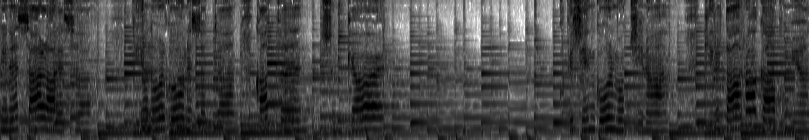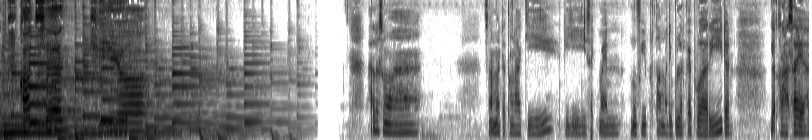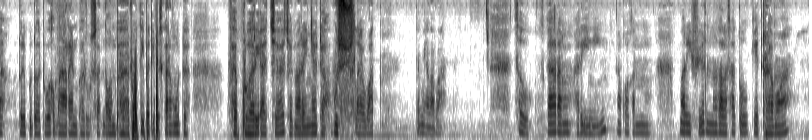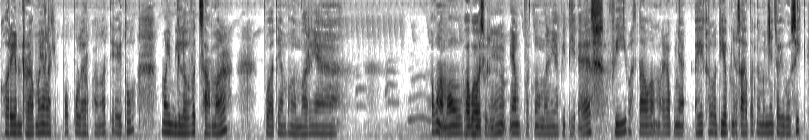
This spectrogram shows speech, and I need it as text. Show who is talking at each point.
Speaker 1: 우린 햇살 아래서 뛰어놀곤 했었던 가쁜 숨결. 굽히신 골목 지나 길을 따라가 보면 같은 기억.
Speaker 2: Halo semua, selamat datang lagi di segmen movie pertama di bulan Februari dan gak kerasa ya 2022 kemarin barusan tahun baru tiba-tiba sekarang udah Februari aja Januarinya udah hus lewat. Tapi gak apa-apa. So sekarang hari ini aku akan mereview tentang salah satu k-drama Korean drama yang lagi populer banget yaitu My Beloved Summer. Buat yang penggemarnya aku nggak mau bawa-bawa sebenarnya. Yang buat penggemarnya BTS V pasti tahu kalau mereka punya eh kalau dia punya sahabat namanya Choi Woo-sik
